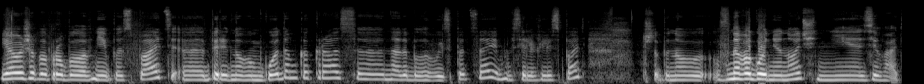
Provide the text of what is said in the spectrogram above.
Я уже попробовала в ней поспать э, перед Новым годом как раз. Надо было выспаться, и мы все легли спать чтобы в новогоднюю ночь не зевать.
